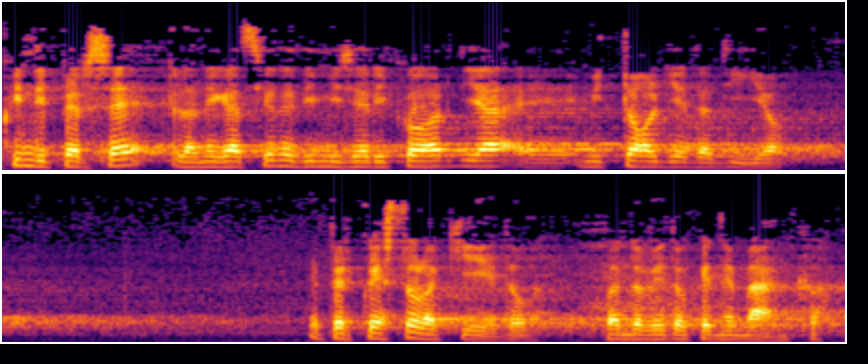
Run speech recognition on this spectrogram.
Quindi per sé la negazione di misericordia eh, mi toglie da Dio e per questo la chiedo quando vedo che ne manco.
